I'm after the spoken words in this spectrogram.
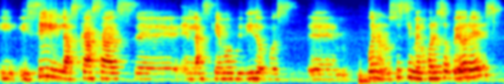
y, sí, las casas eh, en las que hemos vivido, pues, eh, bueno, no sé si mejores o peores,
